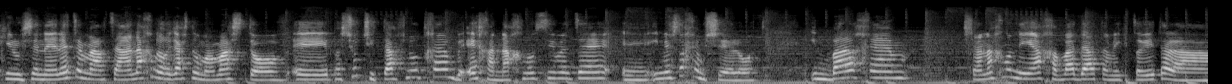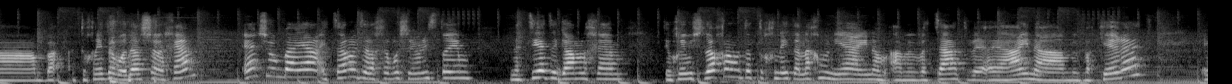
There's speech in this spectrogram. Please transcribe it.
כאילו שנהניתם מההרצאה, אנחנו הרגשנו ממש טוב, פשוט שיתפנו אתכם באיך אנחנו עושים את זה. אם יש לכם שאלות, אם בא לכם שאנחנו נהיה חוות דעת המקצועית על התוכנית העבודה שלכם, אין שום בעיה, הצענו את זה לחבר'ה של יוניסטרים, נציע את זה גם לכם. אתם יכולים לשלוח לנו את התוכנית, אנחנו נהיה העין המבצעת והעין המבקרת. אה,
